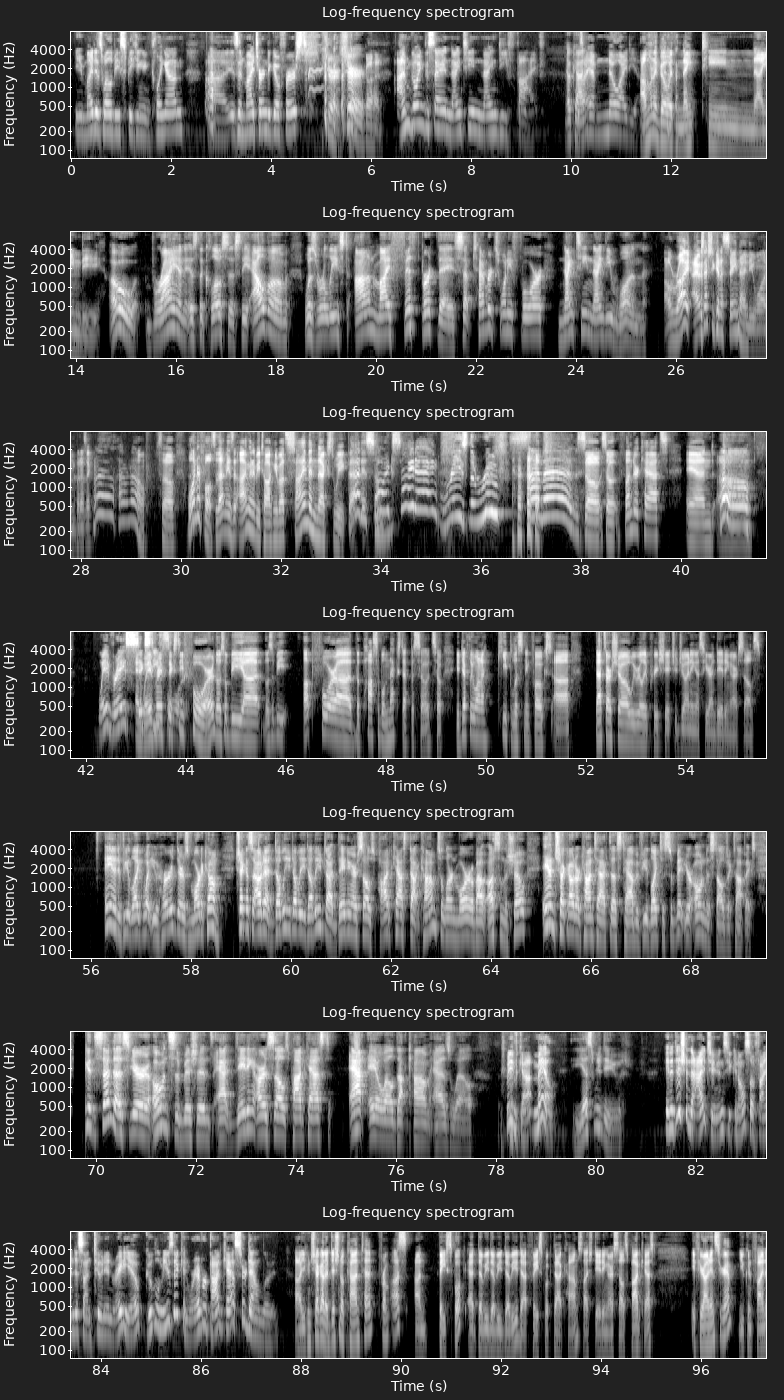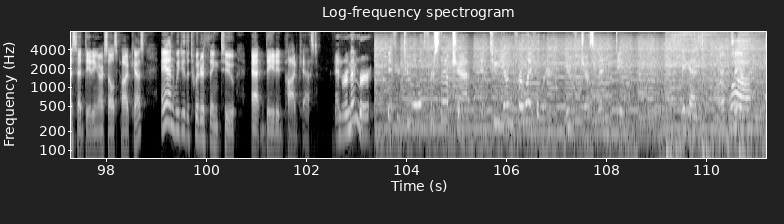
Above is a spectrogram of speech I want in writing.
You might as well be speaking in Klingon. Uh, is it my turn to go first? Sure. Sure. Go ahead. I'm going to say 1995 Okay. because I have no idea. I'm gonna go with 1990. Oh, Brian is the closest. The album was released on my fifth birthday, September 24, 1991. All right. I was actually going to say 91, but I was like, well, I don't know. So wonderful. So that means that I'm going to be talking about Simon next week. That is so exciting. Raise the roof. Simon! So, so Thundercats and. Um, Oh! Wave Race and 64. Wave Race 64. Those will be uh, those will be up for uh, the possible next episode. So you definitely want to keep listening, folks. Uh, that's our show. We really appreciate you joining us here on Dating Ourselves. And if you like what you heard, there's more to come. Check us out at www.datingourselvespodcast.com to learn more about us and the show, and check out our Contact Us tab if you'd like to submit your own nostalgic topics. You can send us your own submissions at dating ourselves podcast at AOL.com as well. We've got mail. Yes, we do. In addition to iTunes, you can also find us on TuneIn Radio, Google Music, and wherever podcasts are downloaded. Uh, you can check out additional content from us on Facebook at www.facebook.com slash dating ourselves podcast. If you're on Instagram, you can find us at dating ourselves podcast. And we do the Twitter thing too at dated podcast. And remember, if you're too old for Snapchat and too young for Life Alert, you've just been dated. See you guys. Au revoir.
